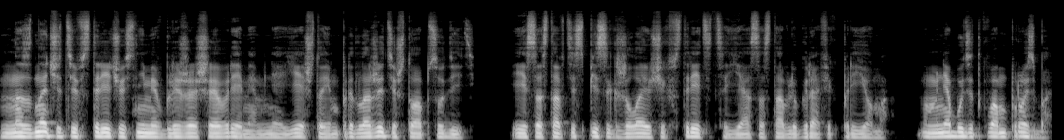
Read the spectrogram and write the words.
Назначите встречу с ними в ближайшее время, мне есть что им предложить и что обсудить. И составьте список желающих встретиться, я составлю график приема. У меня будет к вам просьба.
